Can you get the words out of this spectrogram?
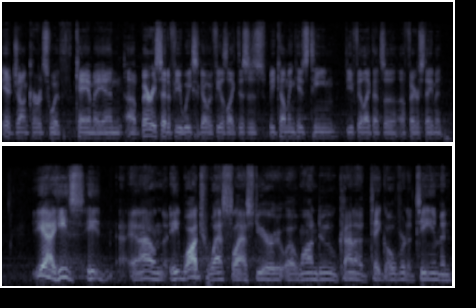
Yeah, John Kurtz with KMAN. Uh, Barry said a few weeks ago he feels like this is becoming his team. Do you feel like that's a, a fair statement? Yeah, he's he and I don't. He watched Wes last year. Uh, Wandu kind of take over the team, and,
